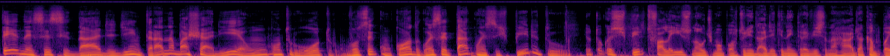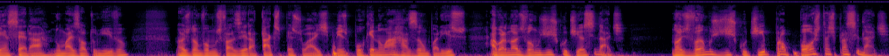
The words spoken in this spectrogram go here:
ter necessidade de entrar na baixaria um contra o outro. Você concorda com isso? Você está com esse espírito? Eu estou com esse espírito, falei isso na última oportunidade aqui na entrevista na rádio. A campanha será no mais alto nível. Nós não vamos fazer ataques pessoais, mesmo porque não há razão para isso. Agora nós vamos discutir a cidade. Nós vamos discutir propostas para a cidade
